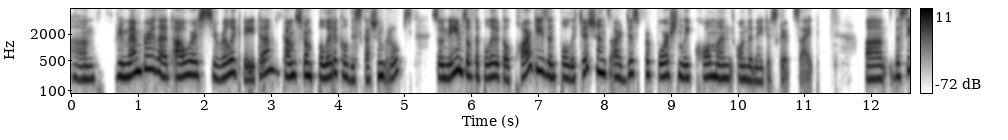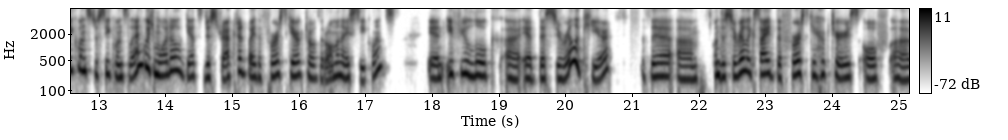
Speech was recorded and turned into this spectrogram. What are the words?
Um, Remember that our Cyrillic data comes from political discussion groups. So names of the political parties and politicians are disproportionately common on the native script side. Uh, the sequence to sequence language model gets distracted by the first character of the Romanized sequence. And if you look uh, at the Cyrillic here, the um, on the Cyrillic side, the first characters of uh,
